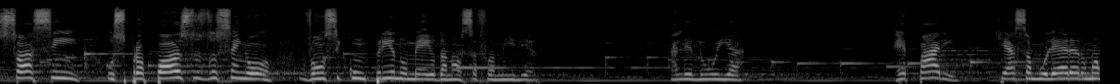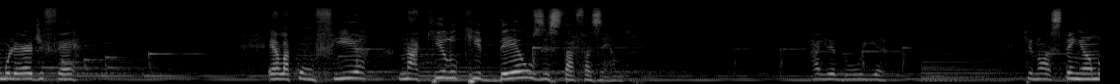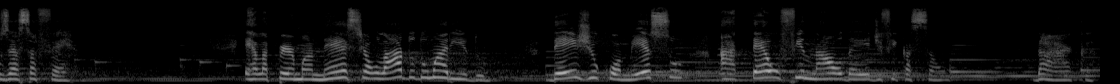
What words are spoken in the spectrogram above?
Só assim os propósitos do Senhor vão se cumprir no meio da nossa família. Aleluia. Repare que essa mulher era uma mulher de fé. Ela confia naquilo que Deus está fazendo. Aleluia. Que nós tenhamos essa fé. Ela permanece ao lado do marido, desde o começo até o final da edificação da arca.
